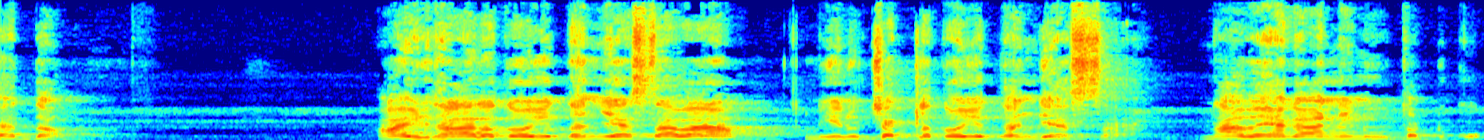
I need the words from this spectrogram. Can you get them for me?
చేద్దాం. ఆయుధాలతో యుద్ధం చేస్తావా? నేను చెట్లతో యుద్ధం చేస్తా. నా వేగాన్ని నువ్వు తట్టుకో.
